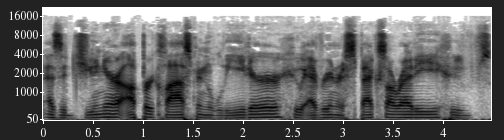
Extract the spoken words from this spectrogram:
as a junior upperclassman leader who everyone respects already, who's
